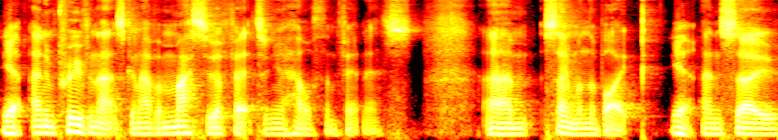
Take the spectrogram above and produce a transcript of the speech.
Yeah. And improving that is going to have a massive effect on your health and fitness. Um, same on the bike. Yeah. And so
